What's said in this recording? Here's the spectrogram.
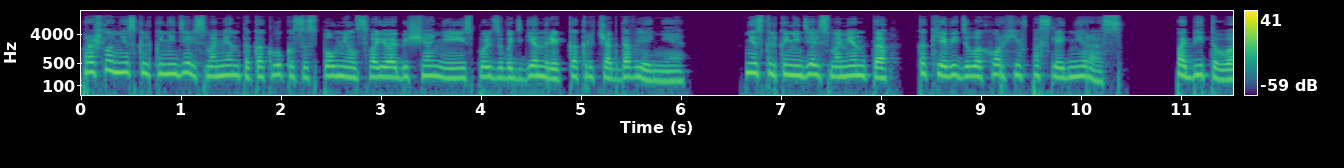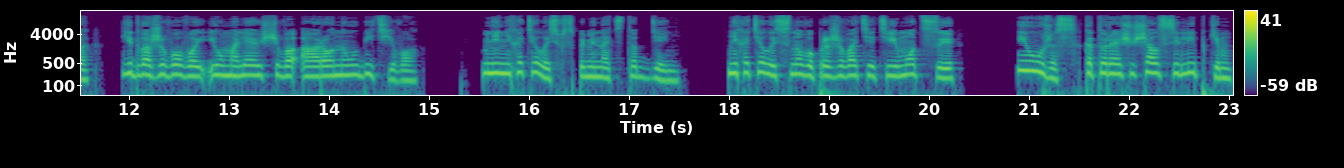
Прошло несколько недель с момента, как Лукас исполнил свое обещание использовать Генри как рычаг давления. Несколько недель с момента, как я видела Хорхе в последний раз. Побитого, едва живого и умоляющего Аарона убить его — мне не хотелось вспоминать тот день. Не хотелось снова проживать эти эмоции и ужас, который ощущался липким,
